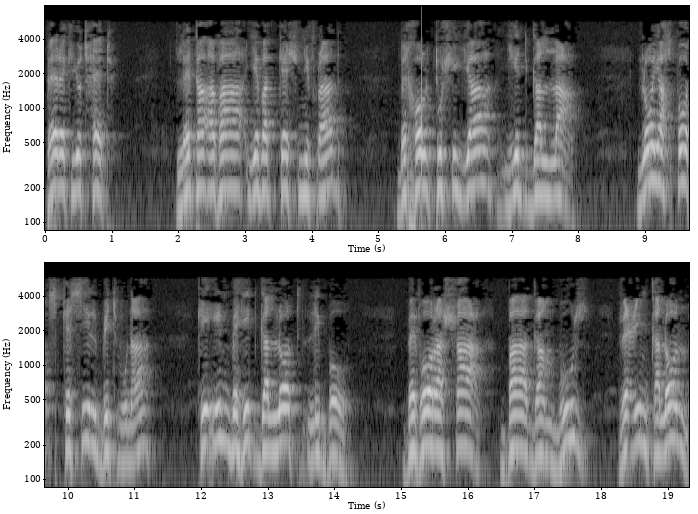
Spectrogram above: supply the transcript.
פרק י"ח לתאווה יבקש נפרד, בכל תושייה יתגלע. לא יחפוץ כסיל בתבונה, כי אם בהתגלות ליבו. בבוא רשע בא גם בוז, ועם קלון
